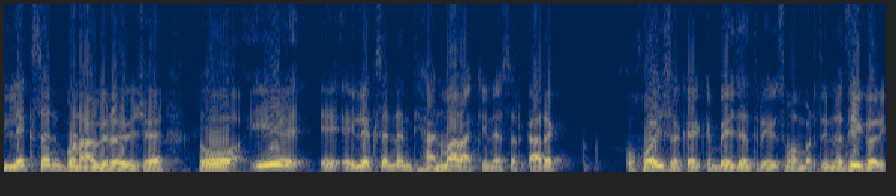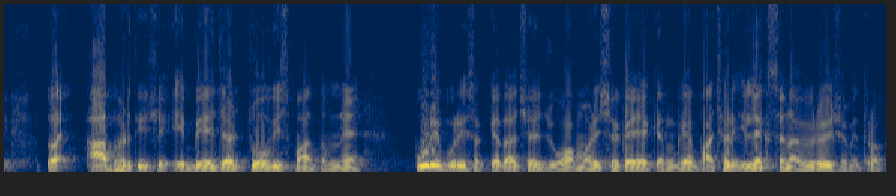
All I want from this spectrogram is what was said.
ઇલેક્શન પણ આવી રહ્યું છે, તો એ ઇલેક્શનને ધ્યાનમાં રાખીને સરકારે હોઈ શકે કે બે હજાર ત્રેવીસમાં ભરતી નથી કરી. તો આ ભરતી છે એ બે હજાર ચોવીસમાં તમને પૂરેપૂરી શક્યતા છે જોવા મળી શકે છે. કેમ કે પાછળ ઇલેક્શન આવી રહ્યું છે મિત્રો.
